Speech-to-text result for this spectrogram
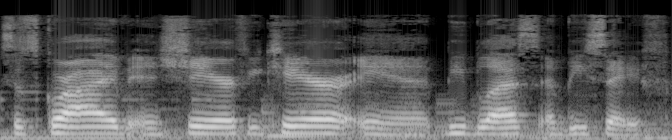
Subscribe and share if you care, and be blessed and be safe.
